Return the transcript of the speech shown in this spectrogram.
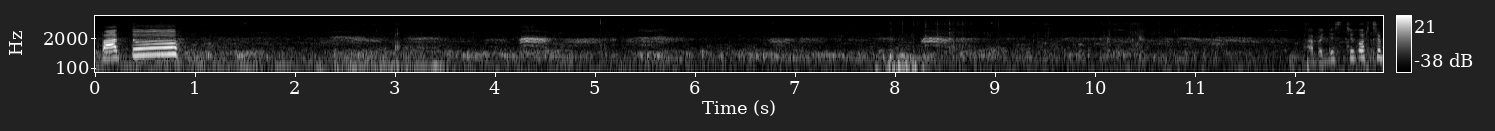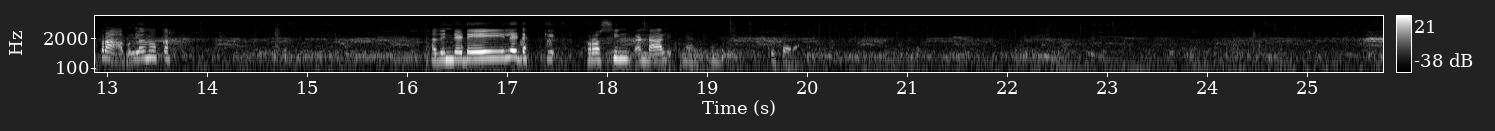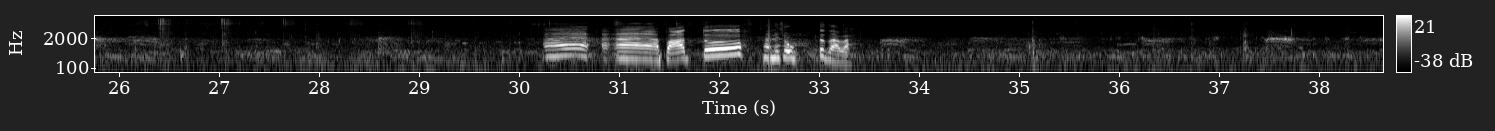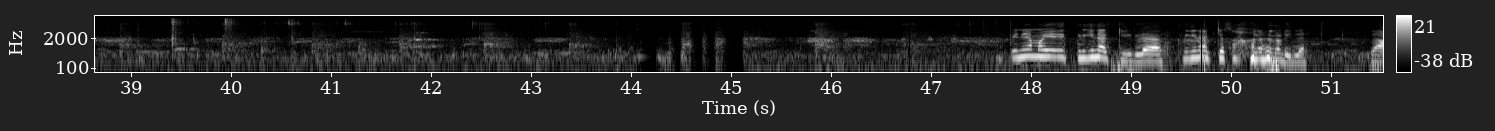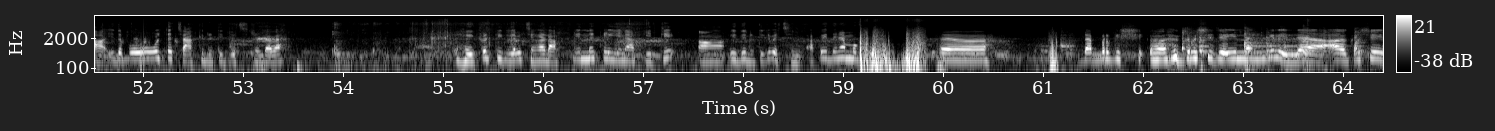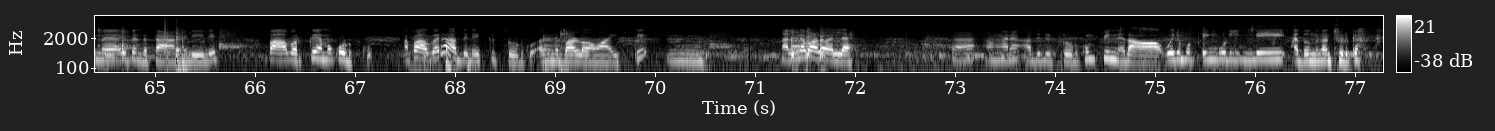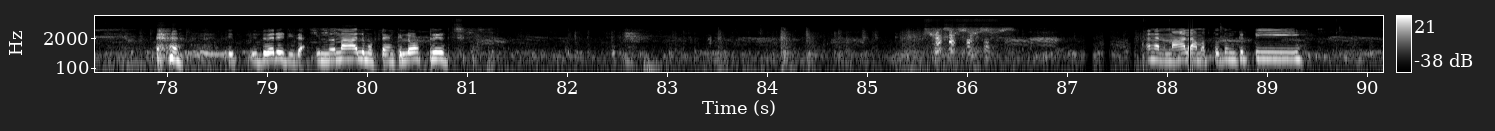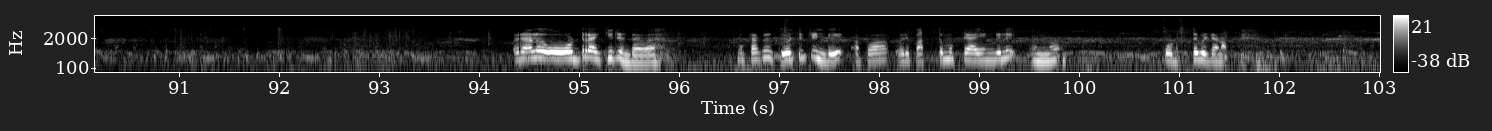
പാത്തു. അപ്പൊ ജസ്റ്റ് കുറച്ച് പ്രാവുകളെ നോക്കാം. അതിന്റെ ഇടയിൽ ഇടയ്ക്ക് ക്രോസിങ് കണ്ടാൽ ഞാൻ ആ, പാത്തു എന്നെ ചൊട്ടുന്നവാ പിന്നെ നമ്മൾ ക്ലീൻ ആക്കിയില്ലേ? ക്ലീൻ ആക്കിയ സാധനങ്ങളില്ലേ ഇതുപോലത്തെ ചാക്കിലിട്ടിട്ട് വെച്ചിട്ടുണ്ടവേ. കെട്ടിയിട്ടില്ല വെച്ചങ്ങടാ ഇന്ന് ക്ലീൻ ആക്കിയിട്ട് ഇതിലിട്ടിട്ട് വെച്ചിട്ടുണ്ട്. അപ്പോൾ ഇത് നമുക്ക് ഡബ്ബർ കൃഷി കൃഷി ചെയ്യുന്നെങ്കിലില്ല? കൃഷി ചെയ്യുന്ന ഇതുണ്ട് ഫാമിലിയിൽ അപ്പോൾ അവർക്ക് നമ്മൾ കൊടുക്കും. അപ്പോൾ അവർ അതിലേക്ക് ഇട്ട് കൊടുക്കും. അതിന് വളമായിട്ട് നല്ല വളമല്ലേ? അങ്ങനെ അതിലിട്ട് കൊടുക്കും. പിന്നെ ഇതാ ഒരു മുട്ടയും കൂടി ഉണ്ട് അതൊന്ന് കാണിച്ചു കൊടുക്കാം. ഇതുവരെ ഇട്ടില്ല. ഇന്ന് നാല് മുട്ട എനിക്ക് ലോട്ടറി അടിച്ചു. അങ്ങനെ നാലാമത്തതും കിട്ടി. ഒരാൾ ഓർഡർ ആക്കിയിട്ടുണ്ടാവ. മുട്ടക്ക് കേട്ടിട്ടുണ്ട്. അപ്പോൾ ഒരു പത്ത് മുട്ടയായെങ്കിൽ ഒന്ന് കൊടുത്ത് വിടണം.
